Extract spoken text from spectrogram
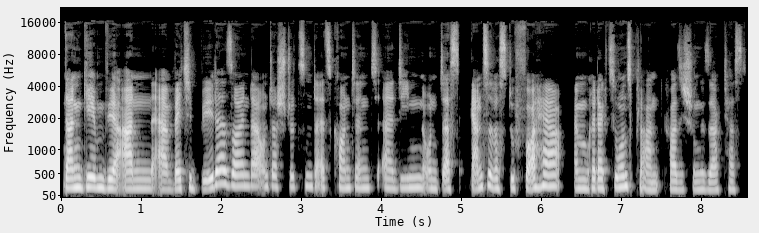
Dann geben wir an, äh, welche Bilder sollen da unterstützend als Content äh, dienen und das Ganze, was du vorher im Redaktionsplan quasi schon gesagt hast.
